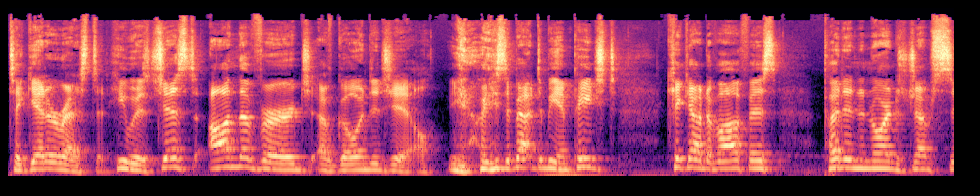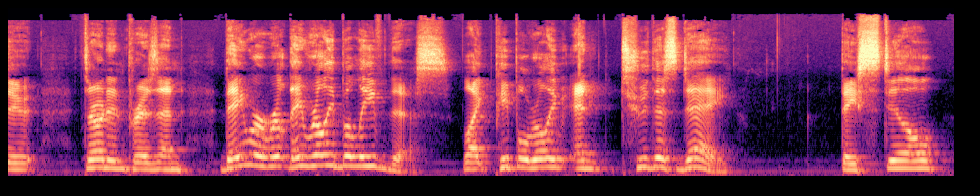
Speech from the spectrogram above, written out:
to get arrested. He was just on the verge of going to jail. You know, he's about to be impeached, kicked out of office, put in an orange jumpsuit, thrown in prison. They were re- they really believed this. Like people really and to this day, they still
